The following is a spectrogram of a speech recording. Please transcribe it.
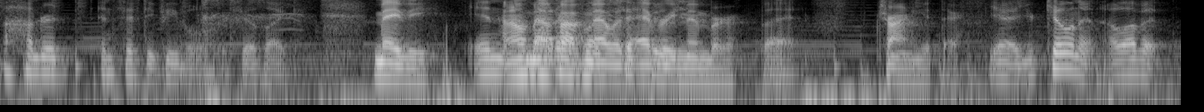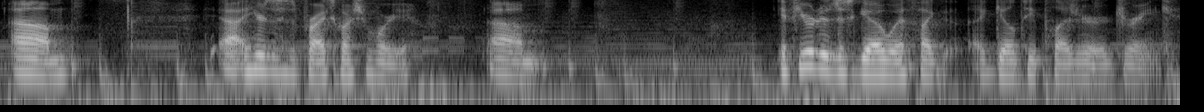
150 people, it feels like. Maybe. In I don't know if I've like, met with every weeks. member, but trying to get there. Yeah, you're killing it. I love it. Um, uh, here's a surprise question for you. Um, if you were to just go with like a guilty pleasure drink,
